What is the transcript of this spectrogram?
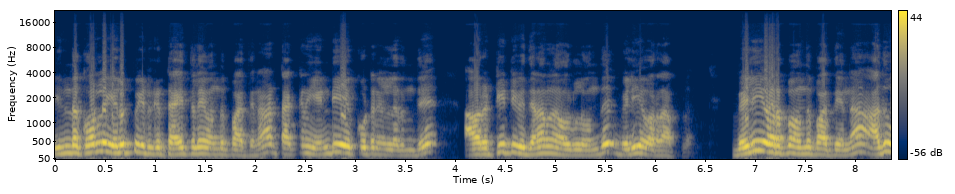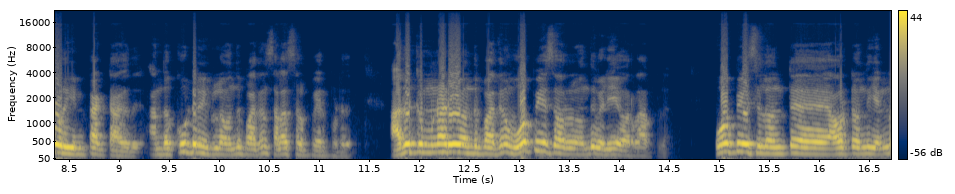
இந்த குரலை எழுப்பிட்டு இருக்க டயத்திலே வந்து பாத்தீங்கன்னா டக்குன்னு என்டிஏ கூட்டணியில இருந்து அவர் டிடிவி தினகரன் அவர்கள் வந்து வெளியே வர்றாப்புல. வெளியே வரப்ப வந்து பாத்தீங்கன்னா அது ஒரு இம்பாக்ட் ஆகுது. அந்த கூட்டணிக்குள்ள வந்து பாத்தீங்கன்னா சலசலப்பு ஏற்படுது. அதுக்கு முன்னாடியே வந்து பாத்தீங்கன்னா ஓபிஎஸ் அவர்கள் வந்து வெளியே வர்றாப்புல. ஓபிஎஸ்ல வந்துட்டு அவர்கிட்ட வந்து என்ன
